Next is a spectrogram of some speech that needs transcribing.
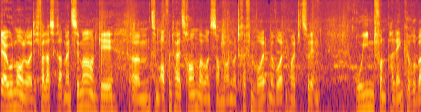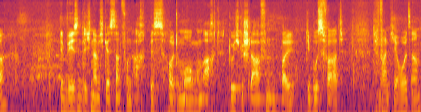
Ja, guten Morgen Leute. Ich verlasse gerade mein Zimmer und gehe ähm, zum Aufenthaltsraum, weil wir uns da um 9 Uhr treffen wollten. Wir wollten heute zu den Ruinen von Palenque rüber. Im Wesentlichen habe ich gestern von 8 bis heute Morgen um 8 durchgeschlafen, weil die Busfahrt, die war nicht erholsam.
